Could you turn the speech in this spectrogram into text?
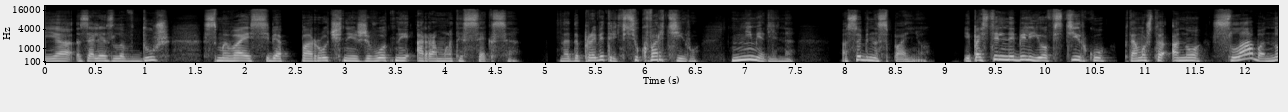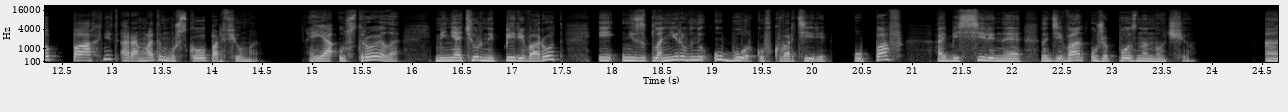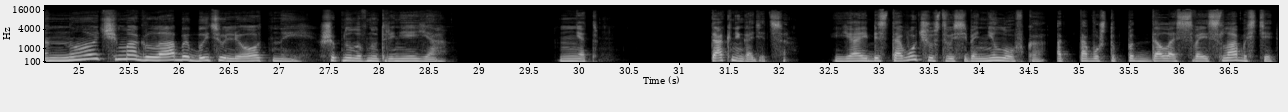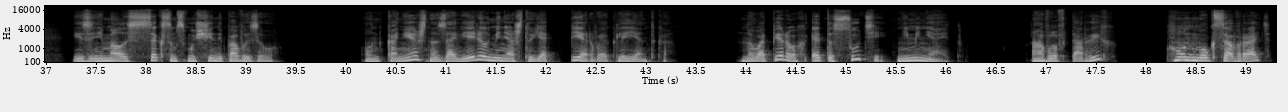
Я залезла в душ, смывая с себя порочные животные ароматы секса. Надо проветрить всю квартиру. Немедленно. Особенно спальню. И постельное белье в стирку, потому что оно слабо, но пахнет ароматом мужского парфюма. Я устроила миниатюрный переворот и незапланированную уборку в квартире, упав, обессиленная на диван уже поздно ночью. «А ночь могла бы быть улетной», — шепнула внутренняя я. «Нет, так не годится. Я и без того чувствую себя неловко от того, что поддалась своей слабости и занималась сексом с мужчиной по вызову. Он, конечно, заверил меня, что я первая клиентка. Но, во-первых, это сути не меняет. А во-вторых, он мог соврать.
